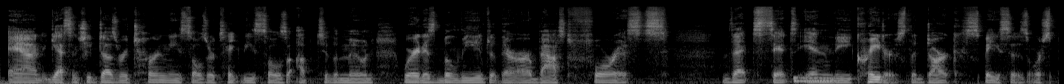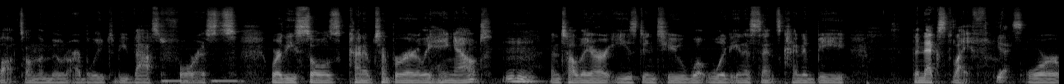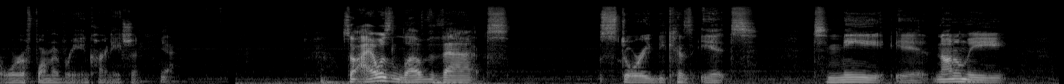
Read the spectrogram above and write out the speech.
and yes, and she does return these souls or take these souls up to the moon, where it is believed that there are vast forests that sit in the craters, the dark spaces or spots on the moon are believed to be vast forests where these souls kind of temporarily hang out mm-hmm. until they are eased into what would, in a sense, kind of be the next life. Yes. Or or a form of reincarnation. Yeah. So I always love that story because it, to me, it not only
